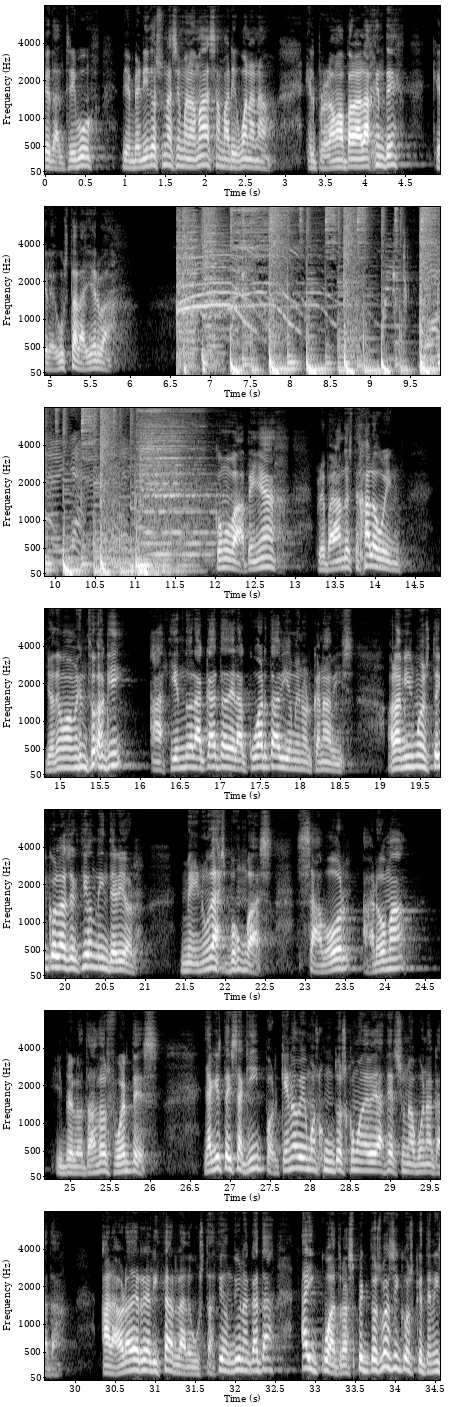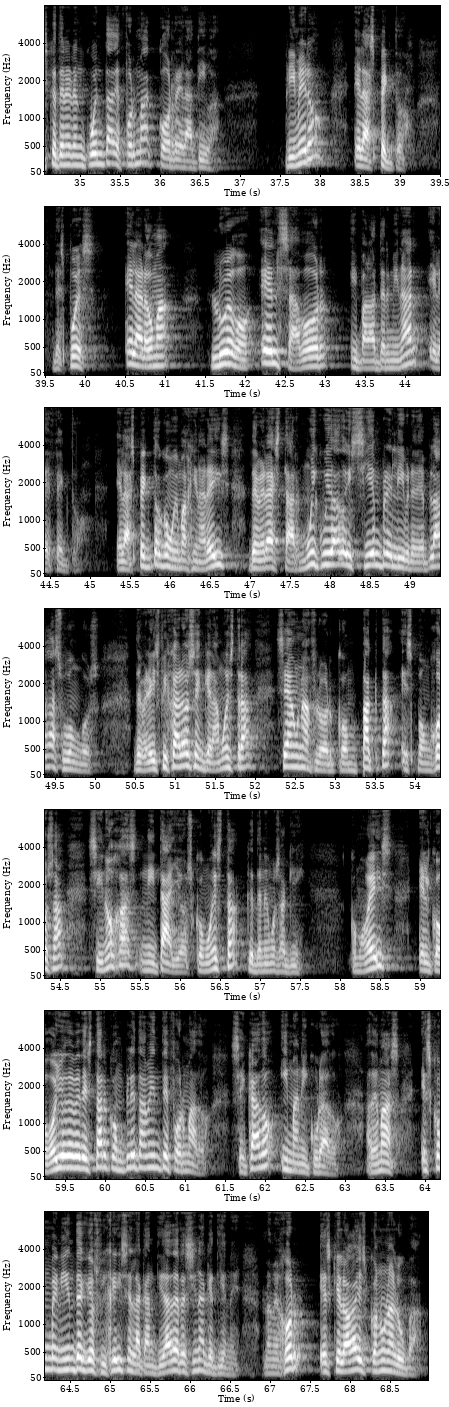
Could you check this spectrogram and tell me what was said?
¿Qué tal, tribu? Bienvenidos una semana más a Marihuana Now, el programa para la gente que le gusta la hierba. ¿Cómo va, Peña? ¿Preparando este Halloween? Yo de momento aquí haciendo la cata de la cuarta Biomenor Cannabis. Ahora mismo estoy con la sección de interior. Menudas bombas, sabor, aroma y pelotazos fuertes. Ya que estáis aquí, ¿por qué no vemos juntos cómo debe hacerse una buena cata? A la hora de realizar la degustación de una cata, hay cuatro aspectos básicos que tenéis que tener en cuenta de forma correlativa. Primero, el aspecto. Después, el aroma luego el sabor y para terminar el efecto. El aspecto, como imaginaréis, deberá estar muy cuidado y siempre libre de plagas u hongos. Deberéis fijaros en que la muestra sea una flor compacta, esponjosa, sin hojas ni tallos, como esta que tenemos aquí. Como veis, el cogollo debe de estar completamente formado, secado y manicurado. Además, es conveniente que os fijéis en la cantidad de resina que tiene. Lo mejor es que lo hagáis con una lupa,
